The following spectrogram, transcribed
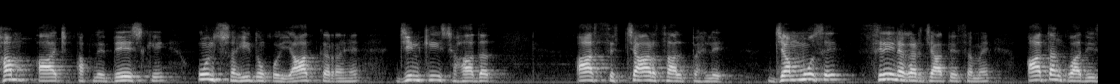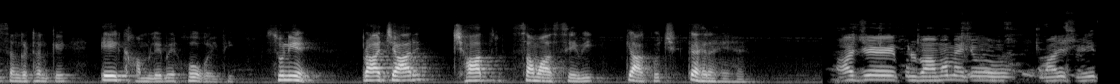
हम आज अपने देश के उन शहीदों को याद कर रहे हैं, जिनकी शहादत आज से चार साल पहले जम्मू से श्रीनगर जाते समय आतंकवादी संगठन के एक हमले में हो गई थी। सुनिए, प्राचार्य, छात्र समाज सेवी क्या कुछ कह रहे हैं? आज पुलवामा में जो हमारे शहीद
